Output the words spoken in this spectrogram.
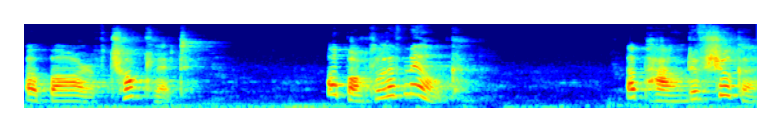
a bar of chocolate, a bottle of milk, a pound of sugar,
